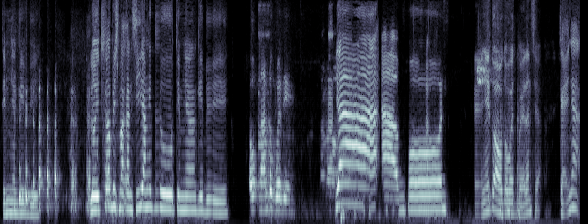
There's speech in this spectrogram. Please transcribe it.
Timnya GB. Lo itu habis makan siang itu timnya GB. Oh, ngantuk berarti. Ya ampun. Kayaknya itu auto weight balance ya. Kayaknya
